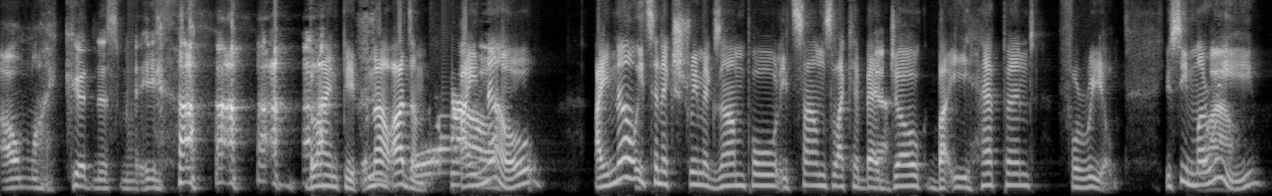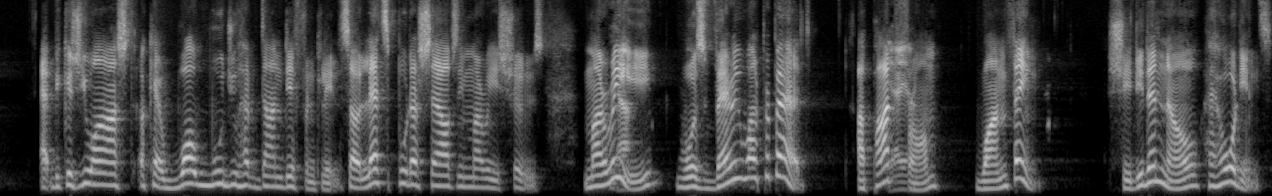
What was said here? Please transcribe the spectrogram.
Oh my goodness me. blind people. Now, Adam, wow. I know I know it's an extreme example. It sounds like a bad yeah. joke, but it happened for real. You see, Marie, wow. Uh, because you asked, okay, what would you have done differently? So let's put ourselves in Marie's shoes. Marie yeah. was very well prepared, apart yeah, from one thing she didn't know her audience.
